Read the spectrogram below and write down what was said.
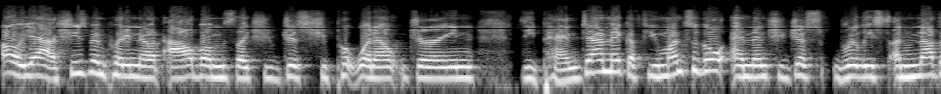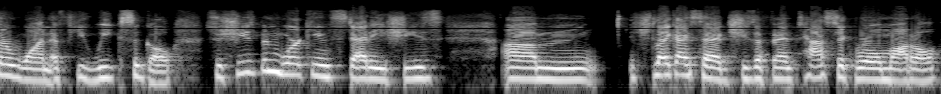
Oh yeah, she's been putting out albums like she just she put one out during the pandemic a few months ago and then she just released another one a few weeks ago. So she's been working steady. She's um like I said, she's a fantastic role model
